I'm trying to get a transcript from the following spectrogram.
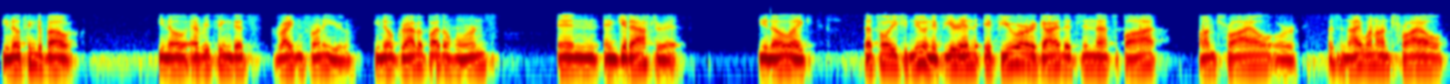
you know, think about, you know, everything that's right in front of you. You know, grab it by the horns and, and get after it. You know, like that's all you can do. And if you're in, if you are a guy that's in that spot on trial or listen, I went on trial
